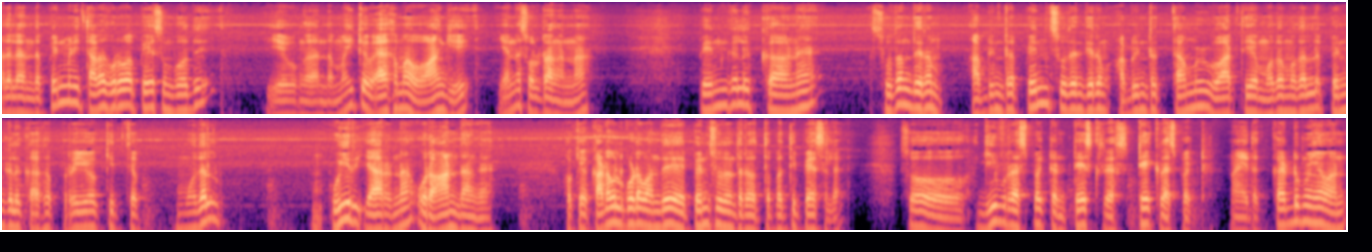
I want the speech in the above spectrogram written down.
அதில் அந்த பெண்மணி தரக்குறைவாக பேசும்போது இவங்க அந்த மைக்கை வேகமாக வாங்கி என்ன சொல்கிறாங்கன்னா பெண்களுக்கான சுதந்திரம் அப்படின்ற பெண் சுதந்திரம் அப்படின்ற தமிழ் வார்த்தையை முத முதல்ல பெண்களுக்காக பிரயோகித்த முதல் உயிர் யாருன்னா ஒரு ஆண் தாங்க. ஓகே கடவுள் கூட வந்து பெண் சுதந்திரத்தை பற்றி பேசலை. So give respect and take res take respect நான் இதை கடுமையாக வன்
